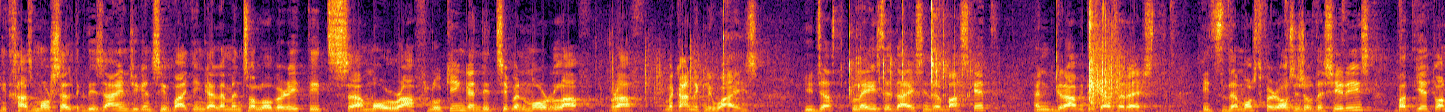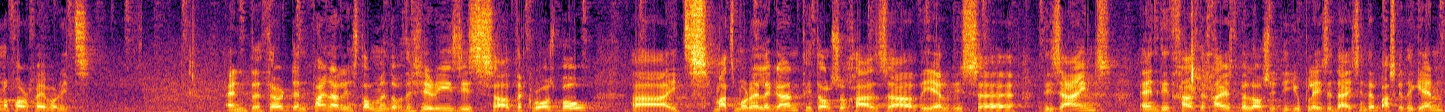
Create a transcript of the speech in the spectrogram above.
It has more Celtic designs. You can see Viking elements all over it. It's uh, more rough looking and it's even more rough, rough mechanically wise. You just place the dice in the basket and gravity does the rest. It's the most ferocious of the series, but yet one of our favorites. And the third and final installment of the series is uh, the crossbow. Uh, it's much more elegant. It also has uh, the Elvis uh, designs and it has the highest velocity. You place the dice in the basket again.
